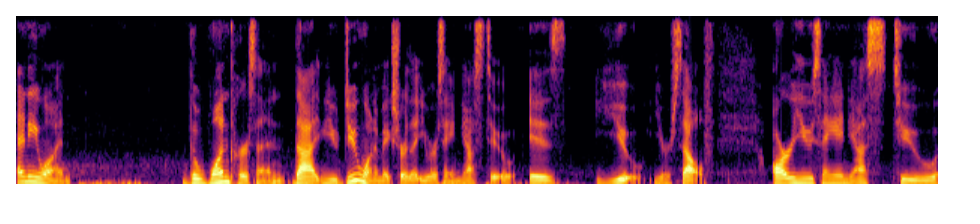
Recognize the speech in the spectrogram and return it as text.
Anyone. The one person that you do want to make sure that you are saying yes to is you, yourself. Are you saying yes to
